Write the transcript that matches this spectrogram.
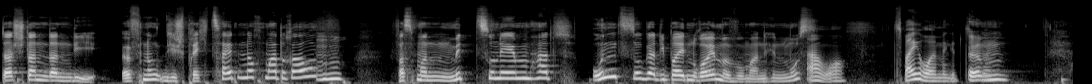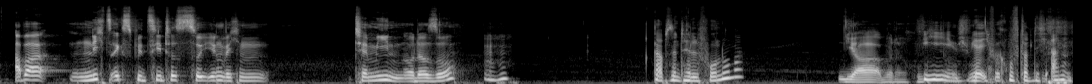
da standen dann die Öffnung, die Sprechzeiten noch mal drauf, mhm. was man mitzunehmen hat und sogar die beiden Räume, wo man hin muss. Ah, wow. Zwei Räume gibt es. Ähm, aber nichts Explizites zu irgendwelchen Terminen oder so. Mhm. Gab es eine Telefonnummer? Ja, aber da ruft I, Ja, ich rufe doch nicht an.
